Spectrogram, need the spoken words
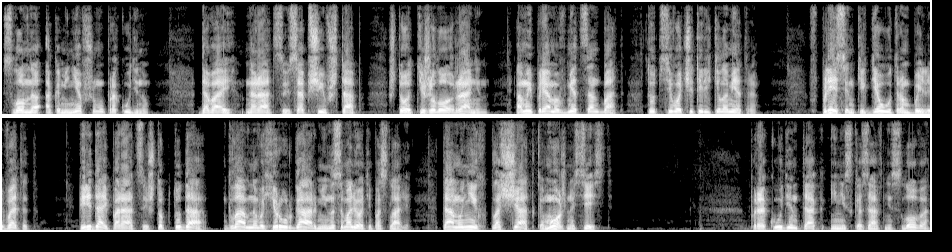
словно окаменевшему Прокудину. «Давай на рацию, сообщи в штаб, что тяжело ранен, а мы прямо в медсанбат. Тут всего четыре километра. В Плесенке, где утром были, в этот. Передай по рации, чтоб туда, главного хирурга армии на самолете послали. Там у них площадка, можно сесть. Прокудин, так и не сказав ни слова,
